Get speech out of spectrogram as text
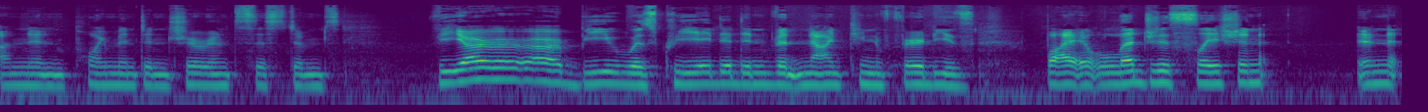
unemployment insurance systems. The RRB was created in the 1930s by legislation in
